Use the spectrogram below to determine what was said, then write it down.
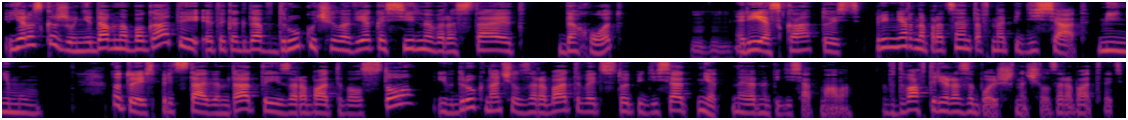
Я расскажу. Недавно богатый — это когда вдруг у человека сильно вырастает доход, угу. резко, то есть примерно процентов на 50 минимум. Ну, то есть, представим, да, ты зарабатывал 100, и вдруг начал зарабатывать 150, нет, наверное, 50 мало, в 2-3 раза больше начал зарабатывать.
